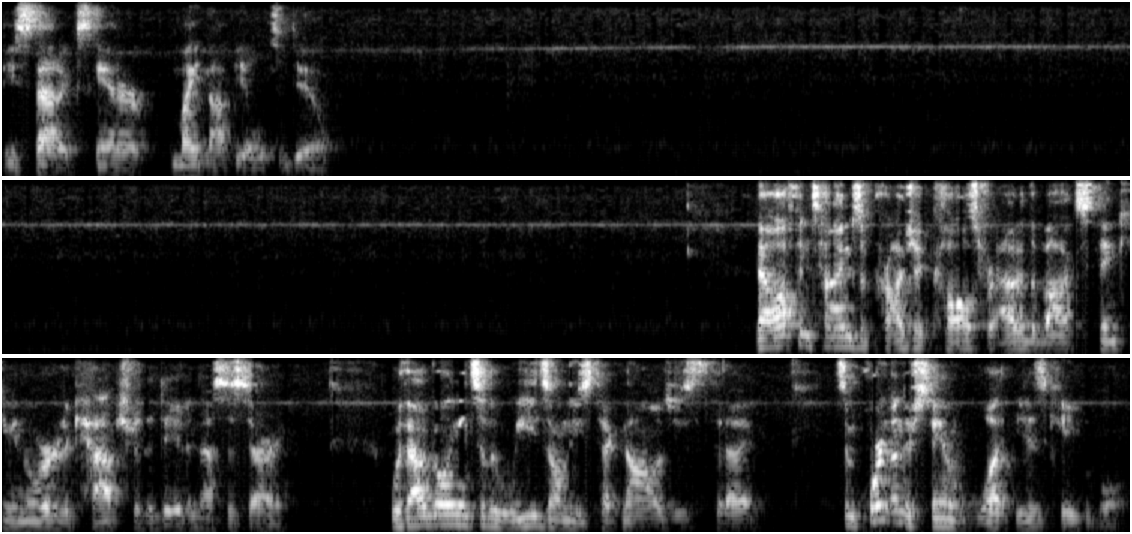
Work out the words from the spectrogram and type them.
a static scanner might not be able to do. Now, oftentimes a project calls for out-of-the-box thinking in order to capture the data necessary. Without going into the weeds on these technologies today, it's important to understand what is capable.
